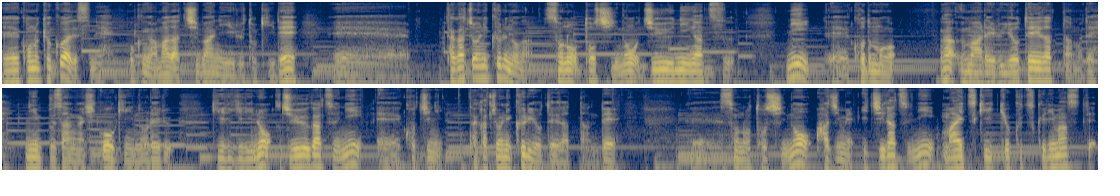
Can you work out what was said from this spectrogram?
えー、この曲はですね僕がまだ千葉にいる時で、えー、高町に来るのがその年の12月に、えー、子供が生まれる予定だったので妊婦さんが飛行機に乗れるギリギリの10月に、えー、こっちに高町に来る予定だったんでえー、その年の初め1月に毎月1曲作りますって、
